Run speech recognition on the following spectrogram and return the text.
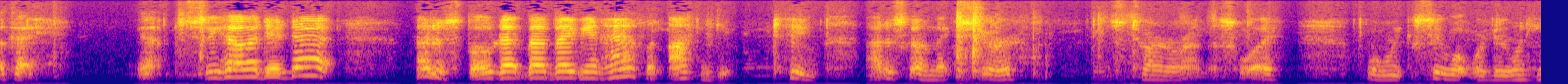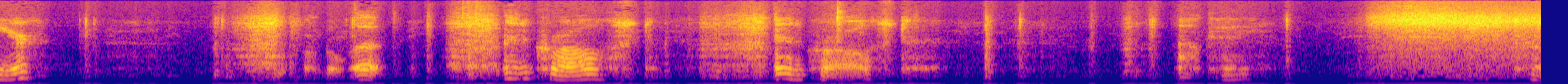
Okay. Yeah, see how I did that? I just fold that bad baby in half and I can get two. I just gotta make sure. Let's turn around this way where we can see what we're doing here. Go up and across and across. Okay. Turn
